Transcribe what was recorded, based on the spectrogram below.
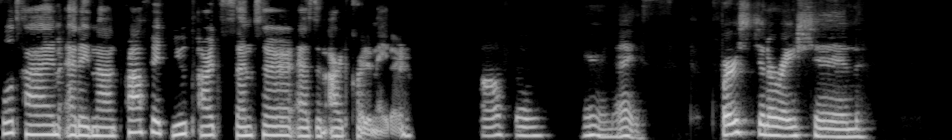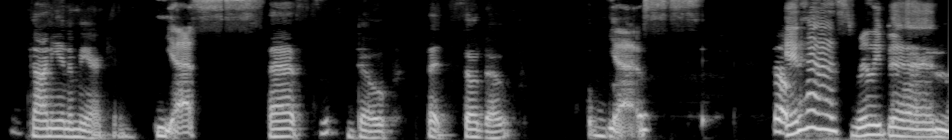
full time at a nonprofit youth arts center as an art coordinator. Awesome. Very nice. First generation Ghanaian American. Yes. That's dope. That's so dope. Yes. So, it has really been,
